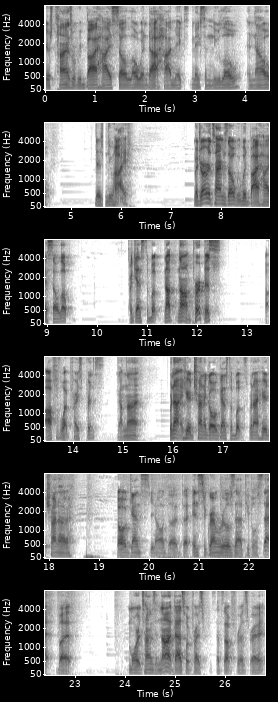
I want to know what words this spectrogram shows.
There's times where we buy high, sell low, and that high makes makes a new low, and now there's a new high. Majority of the times though, we would buy high, sell low against the book. Not not on purpose, but off of what price prints. I'm not we're not here trying to go against the books. We're not here trying to go against, you know, the the Instagram rules that people set, but more times than not, that's what price sets up for us, right?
